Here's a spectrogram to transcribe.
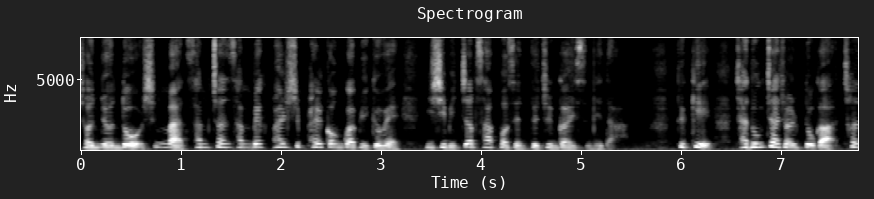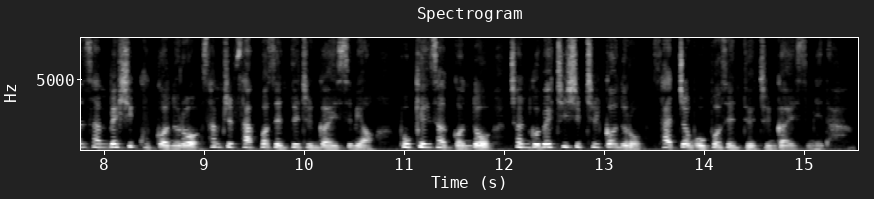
전년도 10만 3,388건과 비교해 22.4% 증가했습니다. 특히 자동차 절도가 1319건으로 34% 증가했으며 폭행 사건도 1977건으로 4.5% 증가했습니다.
